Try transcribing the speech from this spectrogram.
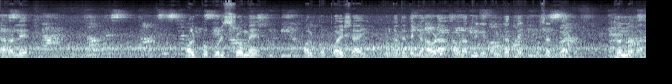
তাহলে অল্প পরিশ্রমে, অল্প পয়সায় কলকাতা থেকে হাওড়া হাওড়া থেকে কলকাতায় পৌঁছাতে পারবেন। ধন্যবাদ।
